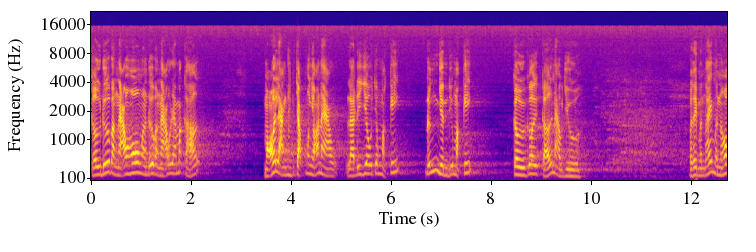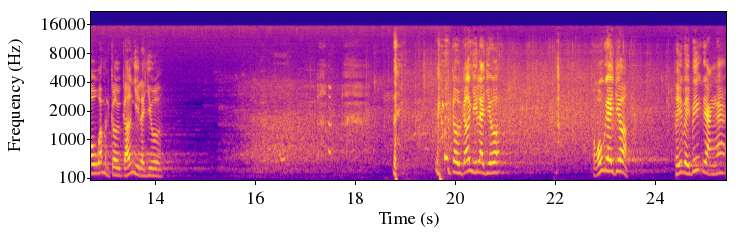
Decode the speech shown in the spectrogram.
cừ đưa bằng não hôn mà đưa bằng não ra mắc cỡ. Mỗi lần chọc con nhỏ nào là đi vô trong mặt kiến. Đứng nhìn giữa mặt kiến. Cừ coi cỡ nào vừa mà thì mình thấy mình hô quá, mình cười cỡ gì là vừa. Cười cỡ gì là vừa. Khổ ghê chưa? Thì vì vị biết rằng á,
